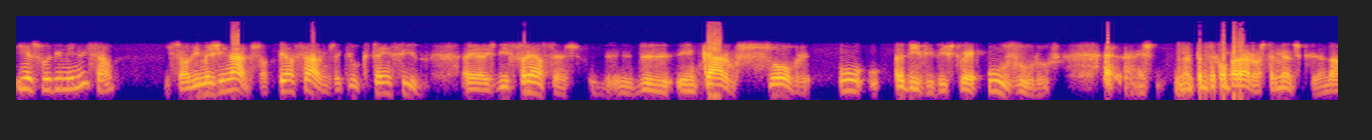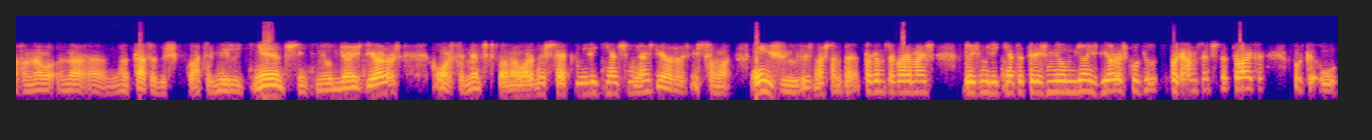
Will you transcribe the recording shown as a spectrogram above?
e a sua diminuição. E só de imaginarmos, só de pensarmos aquilo que têm sido eh, as diferenças de, de encargos sobre o, a dívida, isto é, os juros, Eh, não estamos a comparar orçamentos que andavam na, na, na casa dos 4.500, 5.000 milhões de euros com orçamentos que estão na ordem dos 7.500 milhões de euros. Isso são, em juros, nós estamos, pagamos agora mais 2.500 a 3.000 milhões de euros com aquilo que pagámos antes da Troika, porque o,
